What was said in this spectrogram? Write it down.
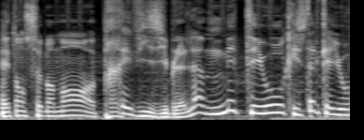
est en ce moment prévisible. La météo, Christelle Caillot.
